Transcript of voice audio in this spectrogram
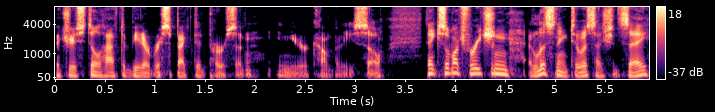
but you still have to be a respected person in your company. So thanks so much for reaching and listening to us, I should say,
